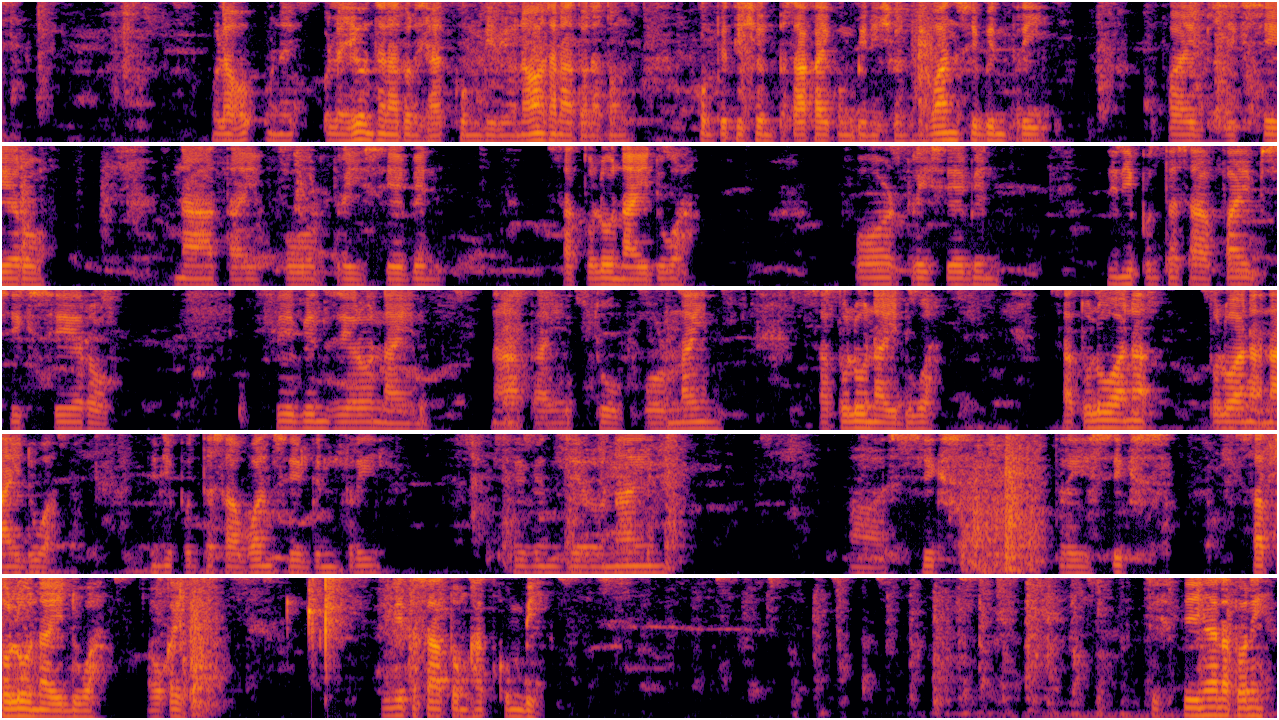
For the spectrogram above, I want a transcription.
wala ho wala, yun sa nato na si hot combi. Unahon sa nato na tong competition pasakay combination. 173 560 natay 437 sa tulo na ay duwa 437 dinipunta sa 560 709 natay 249 sa tulo na ay duwa sa tulo na tulo na na ay duwa dinipunta sa 173 709 ah, 636 sa tulo na ay duwa okay. Ta sa atong hot kumbi testingan na to ni.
